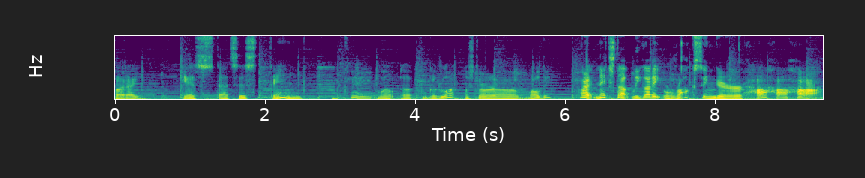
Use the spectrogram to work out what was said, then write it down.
but I guess that's his thing. Okay, well, uh, good luck, Mr. Uh, Baldy. Alright, next up, we got a rock singer. Ha ha ha.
